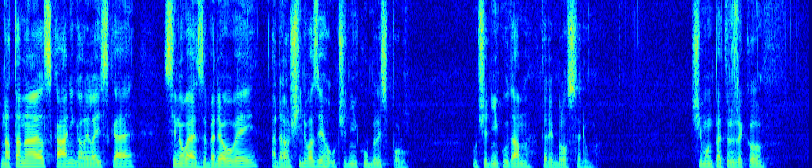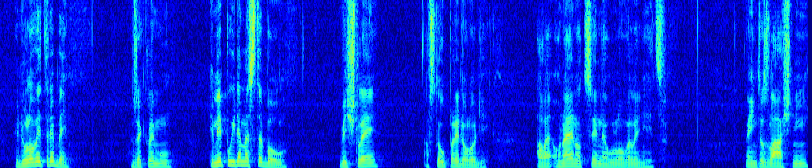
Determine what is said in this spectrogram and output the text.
Natanael z Kání Galilejské, synové Zebedeovi a další dva z jeho učedníků byli spolu. Učedníků tam tedy bylo sedm. Šimon Petr řekl, jdu lovit ryby. Řekli mu, i my půjdeme s tebou. Vyšli a vstoupili do lodi. Ale oné noci neulovili nic. Není to zvláštní?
